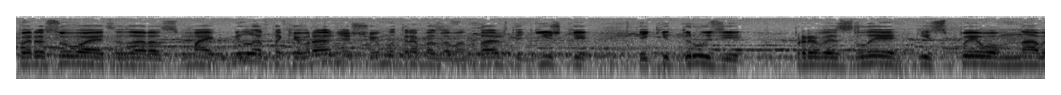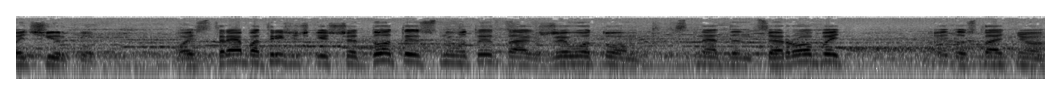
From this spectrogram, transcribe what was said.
пересувається зараз Майк Міллер. Таке враження, що йому треба завантажити діжки, які друзі привезли із пивом на вечірку. Ось треба трішечки ще дотиснути. Так, животом Снеден це робить. Ну і достатньо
